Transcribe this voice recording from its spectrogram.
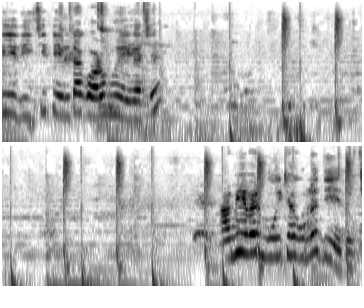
দিয়ে দিয়েছি তেলটা গরম হয়ে গেছে। আমি এবার মুইঠাগুলো দিয়ে দেবো।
